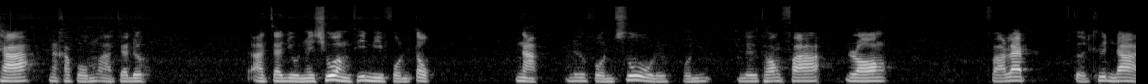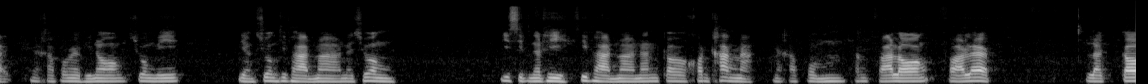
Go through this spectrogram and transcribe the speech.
ช้าๆนะครับผมอาจจะดู อาจจะอยู่ในช่วงที่มีฝนตกหนักหรือฝนสู้หรือฝนหรือท้องฟ้าร้องฟ้าแลบเกิดขึ้นได้นะครับพ่อแม่พี่น้องช่วงนี้อย่างช่วงที่ผ่านมาในช่วง 20 นาทีที่ผ่านมานั้นก็ค่อนข้างหนักนะครับ ผมทั้งฟ้าร้องฟ้าแลบแล้วก็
